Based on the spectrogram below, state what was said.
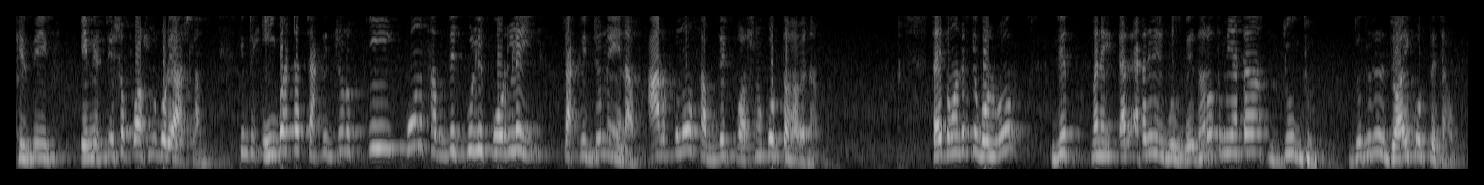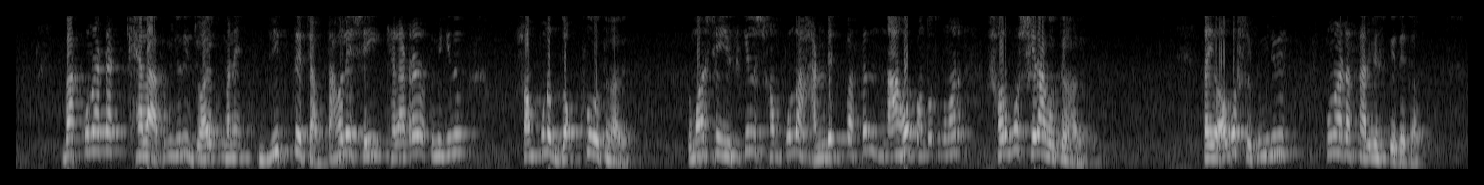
ফিজিক্স কেমিস্ট্রি এসব প্রশ্ন করে আসলাম। কিন্তু এইবারটা চাকরির জন্য কি, কোন সাবজেক্টগুলি পড়লেই চাকরির জন্য এনাফ আর কোনো সাবজেক্ট প্রশ্ন করতে হবে না। তাই তোমাদেরকে বলব যে মানে একটা জিনিস বুঝবে, ধরো তুমি একটা যুদ্ধ যুদ্ধ যদি জয় করতে চাও বা কোনো একটা খেলা তুমি যদি জয় মানে জিততে চাও, তাহলে সেই খেলাটা তুমি কিন্তু সম্পূর্ণ দক্ষ হতে হবে। তোমার সেই স্কিল সম্পূর্ণ হান্ড্রেড পার্সেন্ট না হোক, অন্তত তোমার সর্বসেরা হতে হবে। তাই অবশ্যই তুমি যদি কোনো একটা সার্ভিস পেতে চাও,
